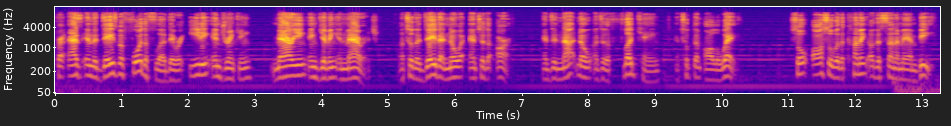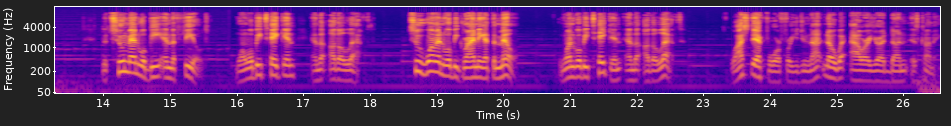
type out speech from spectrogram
For as in the days before the flood, they were eating and drinking, marrying and giving in marriage, until the day that Noah entered the ark, and did not know until the flood came and took them all away. So also will the coming of the Son of Man be. The two men will be in the field, one will be taken and the other left. Two women will be grinding at the mill, one will be taken and the other left. Watch therefore, for you do not know what hour your Adon is coming.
